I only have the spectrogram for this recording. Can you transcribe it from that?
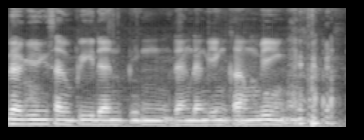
daging sapi dan ping dan daging kambing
